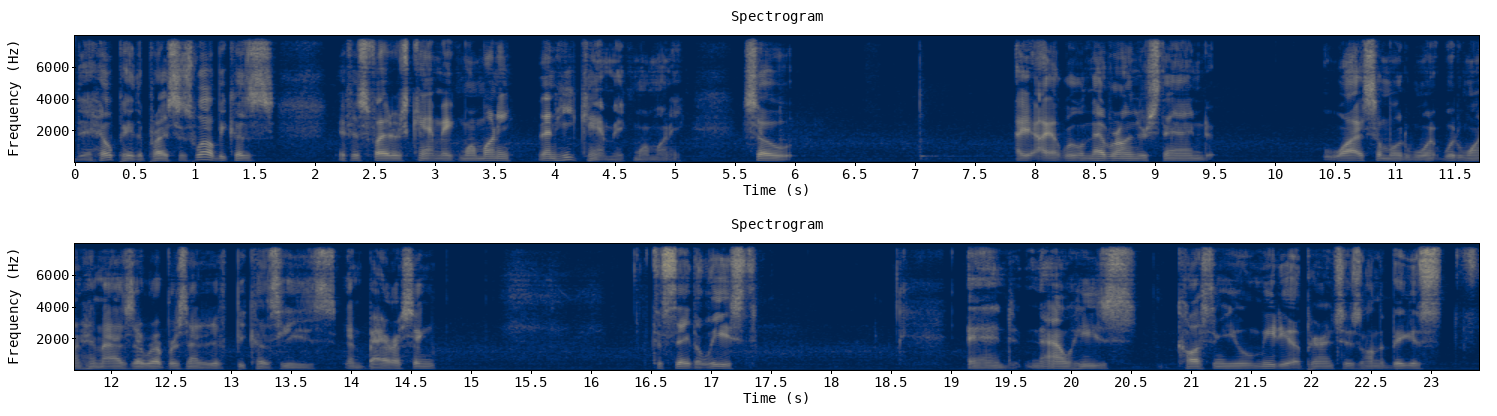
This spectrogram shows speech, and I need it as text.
he'll pay the price as well because if his fighters can't make more money, then he can't make more money. So I, I will never understand why someone would, want him as a representative because he's embarrassing, to say the least. And now he's costing you media appearances on the biggest f-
